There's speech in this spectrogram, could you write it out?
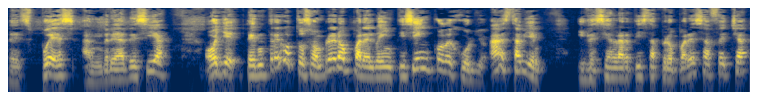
después Andrea decía, oye, te entrego tu sombrero para el 25 de julio. Ah, está bien. Y decía el artista, pero para esa fecha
